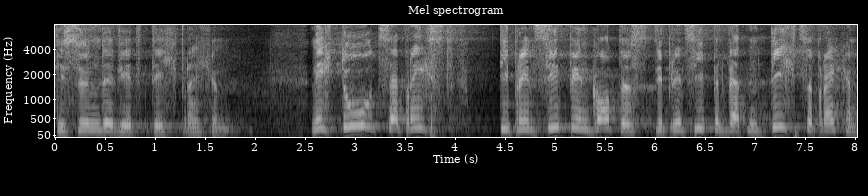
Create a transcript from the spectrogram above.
die Sünde wird dich brechen. Nicht du zerbrichst die Prinzipien Gottes, die Prinzipien werden dich zerbrechen.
